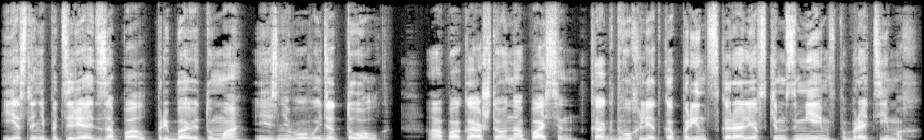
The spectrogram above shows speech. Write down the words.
Если не потеряет запал, прибавит ума, из него выйдет толк. А пока что он опасен, как двухлетка принц с королевским змеем в побратимах.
